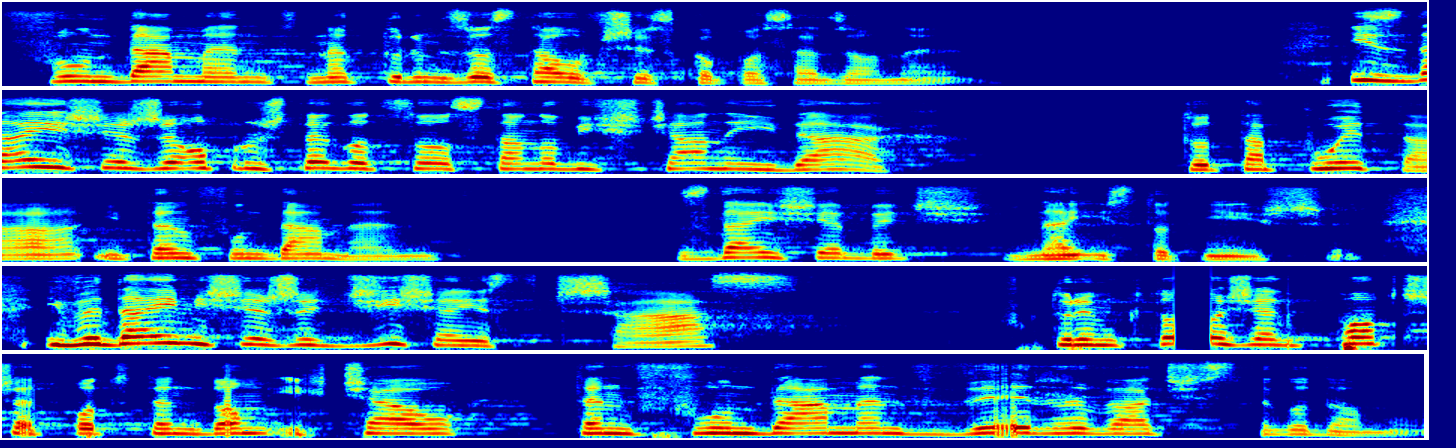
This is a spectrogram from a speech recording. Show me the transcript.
fundament, na którym zostało wszystko posadzone. I zdaje się, że oprócz tego, co stanowi ściany i dach, to ta płyta i ten fundament zdaje się być najistotniejszy. I wydaje mi się, że dzisiaj jest czas, w którym ktoś jak podszedł pod ten dom i chciał ten fundament wyrwać z tego domu.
